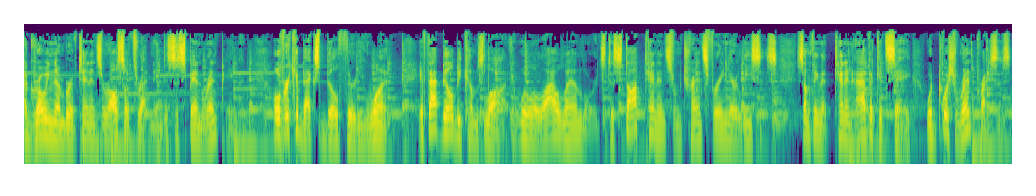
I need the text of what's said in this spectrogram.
a growing number of tenants are also threatening to suspend rent payment over Quebec's Bill 31. If that bill becomes law, it will allow landlords to stop tenants from transferring their leases, something that tenant advocates say would push rent prices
